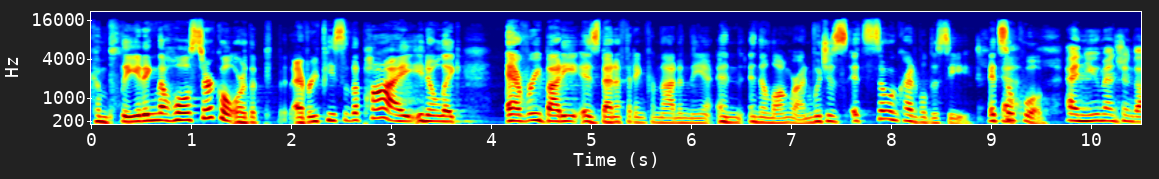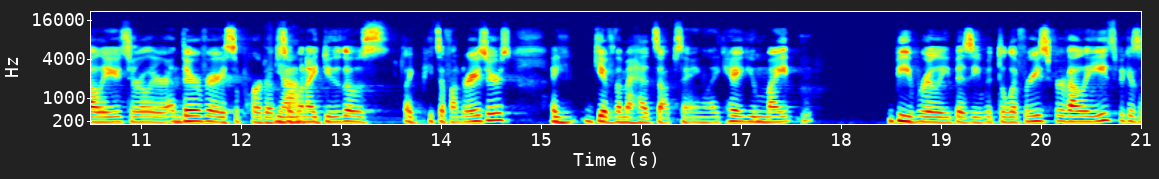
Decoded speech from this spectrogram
completing the whole circle or the every piece of the pie, you know, like everybody is benefiting from that in the in, in the long run, which is it's so incredible to see. It's so cool. And you mentioned Valley Eats earlier, and they're very supportive. Yeah. So when I do those like pizza fundraisers, I give them a heads up saying, like, hey, you might be really busy with deliveries for Valley Eats because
